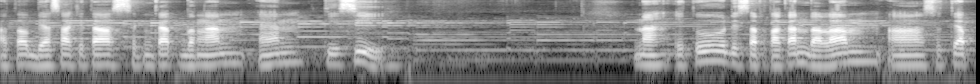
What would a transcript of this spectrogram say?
Atau biasa kita singkat dengan NTC. Nah, itu disertakan dalam uh, setiap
